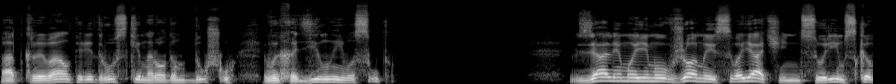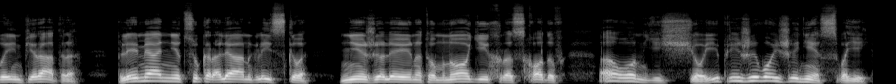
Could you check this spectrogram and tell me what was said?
открывал перед русским народом душу, выходил на его суд. Взяли мы ему в жены свояченицу римского императора, племянницу короля английского, не жалея на то многих расходов, а он еще и при живой жене своей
